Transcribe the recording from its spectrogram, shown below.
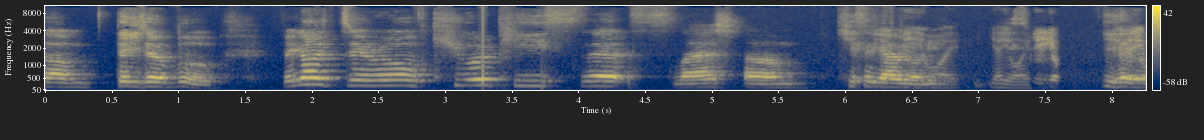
um, Deja Vu? Figuarts zero, Cure Peace uh, slash um, Kise Yayoi. yeah, yeah, Yeah,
